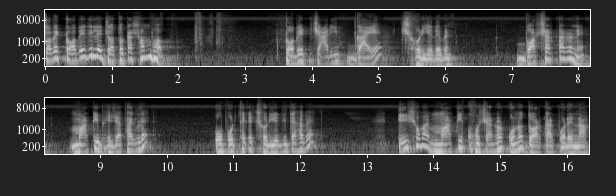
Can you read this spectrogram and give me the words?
তবে টবে দিলে যতটা সম্ভব টবের চারি গায়ে ছড়িয়ে দেবেন। বর্ষার কারণে মাটি ভেজা থাকলে ওপর থেকে ছড়িয়ে দিতে হবে। এই সময় মাটি খোঁচানোর কোনো দরকার পড়ে না।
